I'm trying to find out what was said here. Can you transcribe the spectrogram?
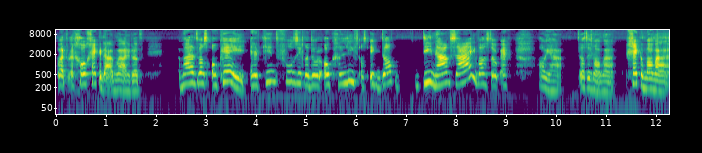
maar gewoon gekke namen waren dat. Maar het was oké. En het kind voelde zich daardoor ook geliefd. Als ik dat, die naam zei, was het ook echt... Oh ja, dat is mama. Gekke mama.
